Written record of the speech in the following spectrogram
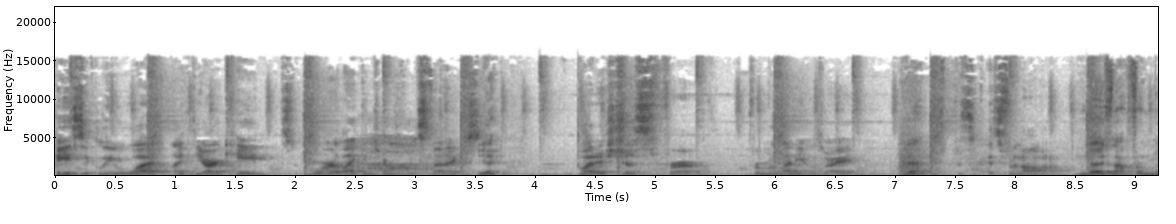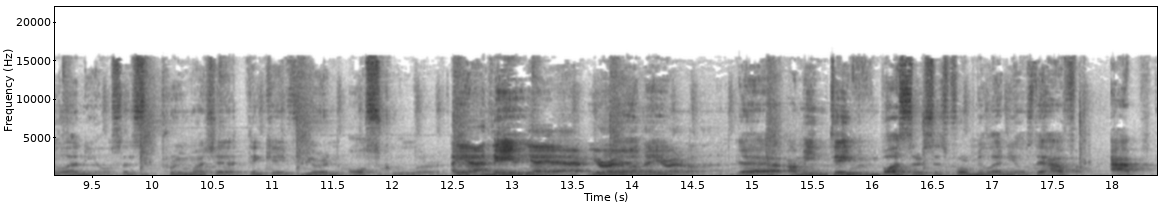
basically what like the arcades were like in terms of aesthetics. Yeah, But it's just for for millennials, right? yeah. It's, it's phenomenal. No, it's not for millennials. It's pretty much I think if you're an old schooler. Uh, yeah, I maybe. think, yeah, yeah. You're right about that. You're right about that. Yeah, I mean, Dave and Buster's is for millennials. They have app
